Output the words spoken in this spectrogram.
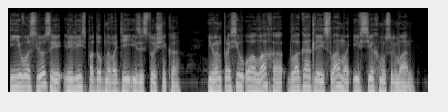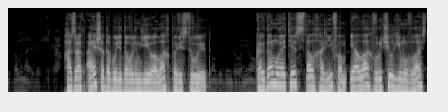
И его слезы лились подобно воде из источника. И он просил у Аллаха блага для ислама и всех мусульман. Хазрат Айша, да будет доволен ею Аллах, повествует. Когда мой отец стал халифом, и Аллах вручил ему власть,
